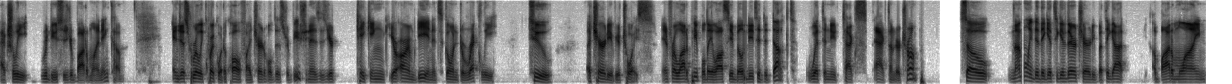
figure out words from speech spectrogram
actually reduces your bottom line income. And just really quick, what a qualified charitable distribution is, is you're taking your RMD and it's going directly to a charity of your choice. And for a lot of people, they lost the ability to deduct with the new tax act under Trump. So not only did they get to give their charity, but they got a bottom line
